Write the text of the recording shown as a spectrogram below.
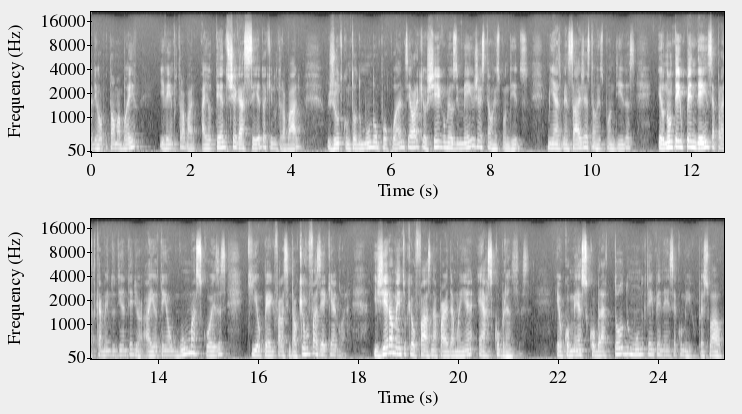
de roupa, toma banho e vem para o trabalho. Aí eu tento chegar cedo aqui no trabalho, junto com todo mundo, um pouco antes, e a hora que eu chego, meus e-mails já estão respondidos minhas mensagens estão respondidas. Eu não tenho pendência praticamente do dia anterior. Aí eu tenho algumas coisas que eu pego e falo assim, tá, o que eu vou fazer aqui agora? E geralmente o que eu faço na parte da manhã é as cobranças. Eu começo a cobrar todo mundo que tem pendência comigo. Pessoal,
